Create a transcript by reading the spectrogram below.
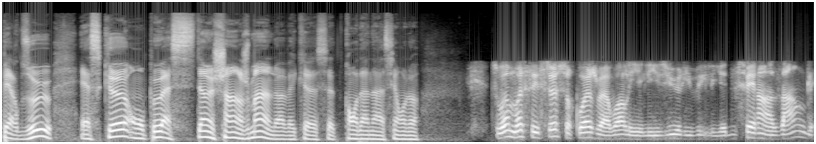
perdure. Est-ce qu'on peut assister à un changement là, avec euh, cette condamnation-là? Tu vois, moi, c'est ça sur quoi je vais avoir les, les yeux rivés. Il y a différents angles.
